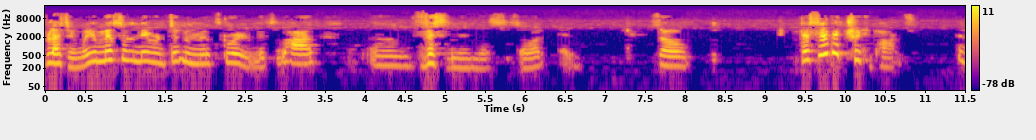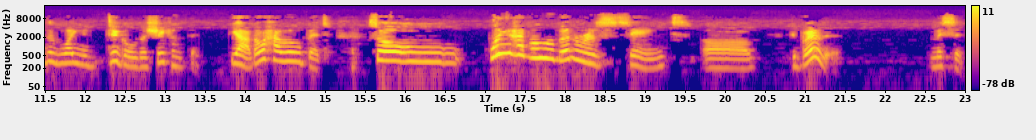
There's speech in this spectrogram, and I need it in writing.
blessing. When you mix it in there, it's in mix great. It hot. Um, vitamin in this. So what? So the tricky part. This is when you jiggle the shaking thing. Yeah, they'll have a little bit. So when you have a little bit of things, uh, you it, miss it,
